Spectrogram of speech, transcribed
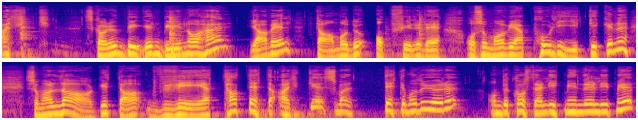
ark. Skal du bygge en by nå her? Ja vel, da må du oppfylle det. Og så må vi ha politikerne som har laget da, vedtatt dette arket, som er dette må du gjøre. Om det koster deg litt mindre eller litt mer,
